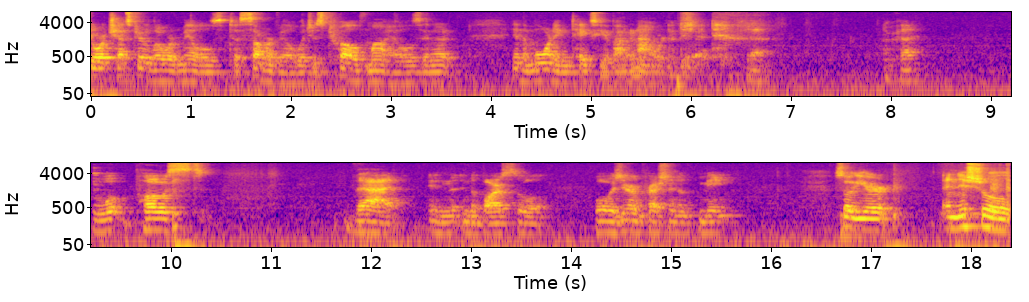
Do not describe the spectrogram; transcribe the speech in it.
Dorchester Lower Mills to Somerville, which is 12 miles, and it in the morning takes you about an hour to do it. Yeah. Okay. What post that in in the barstool? What was your impression of me? So your initial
